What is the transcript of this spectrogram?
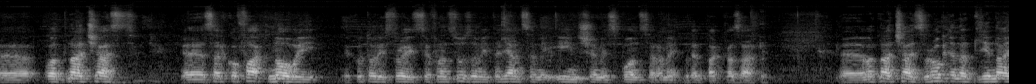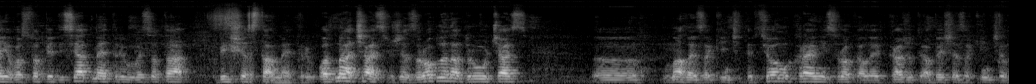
е, одна часть е, саркофаг новий, який строїться французами, італійцями і іншими спонсорами, будемо так казати. Е, Одна часть зроблена, длина його 150 метрів, висота більше 100 метрів. Одна часть вже зроблена, другу часть мали закінчити в цьому крайній срок, але кажуть, аби ще закінчили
